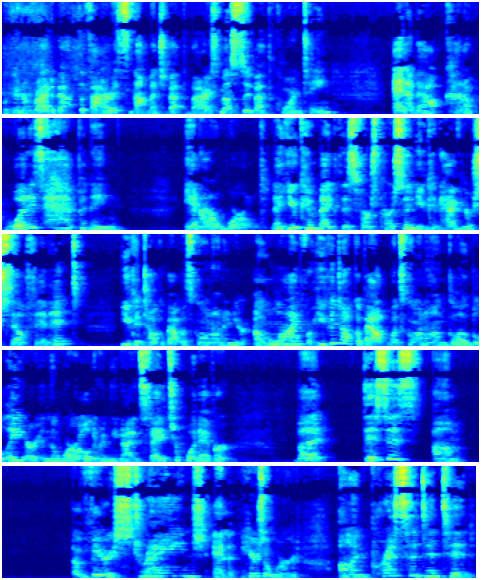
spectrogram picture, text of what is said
We're going to write about the virus, not much about the virus, mostly about the quarantine, and about kind of what is happening in our world. Now, you can make this first person, you can have yourself in it. You can talk about what's going on in your own life, or you can talk about what's going on globally or in the world or in the United States or whatever. But this is um, a very strange, and here's a word, unprecedented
